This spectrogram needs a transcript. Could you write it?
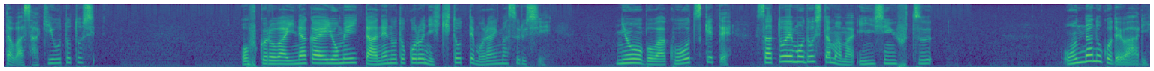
たは先おととしおふくろは田舎へ嫁行った姉のところに引き取ってもらいまするし女房は子をつけて里へ戻したまま妊娠普通。女の子ではあり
